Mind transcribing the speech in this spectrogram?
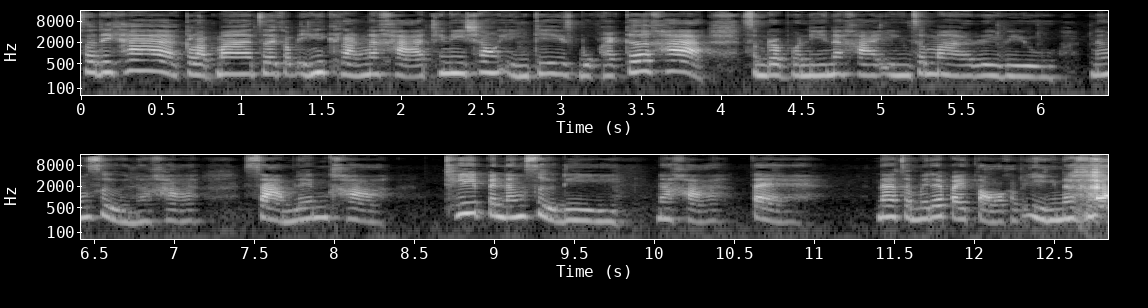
สวัสดีค่ะ กลับมาเจอกับอิงอีกครั้งนะคะ ที่นี่ช่อง Inky's Bookpacker ค่ะสำหรับวันนี้นะคะ อิงจะมารีวิวหนังสือนะคะ3เล่มค่ะ ที่เป็นหนังสือดีนะคะ แต่น่าจะไม่ได้ไปต่อกับอิงนะคะ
